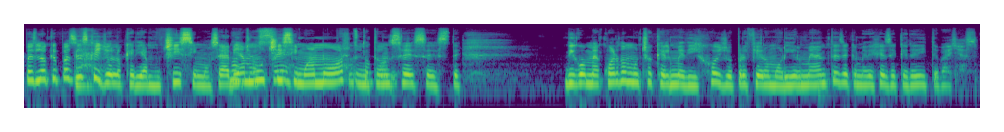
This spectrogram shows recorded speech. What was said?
Pues lo que pasa es que yo lo quería muchísimo, o sea, No, había sé, muchísimo amor, justo entonces, este, digo, me acuerdo mucho que él me dijo, yo prefiero morirme antes de que me dejes de querer y te vayas.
